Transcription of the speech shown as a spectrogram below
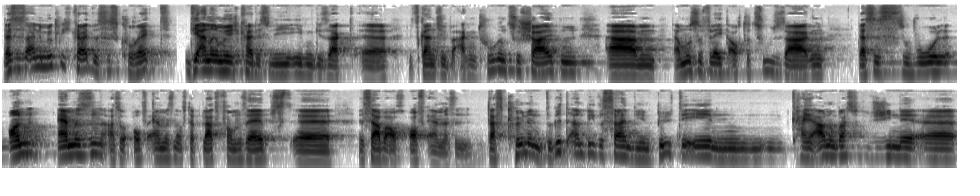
Das ist eine Möglichkeit, das ist korrekt. Die andere Möglichkeit ist, wie eben gesagt, äh, das Ganze über Agenturen zu schalten. Ähm, da muss man vielleicht auch dazu sagen, das ist sowohl on Amazon, also auf Amazon, auf der Plattform selbst, äh, ist aber auch off Amazon. Das können Drittanbieter sein, wie in Bild.de, keine Ahnung was für verschiedene äh,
